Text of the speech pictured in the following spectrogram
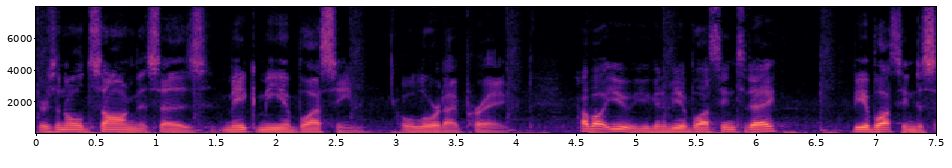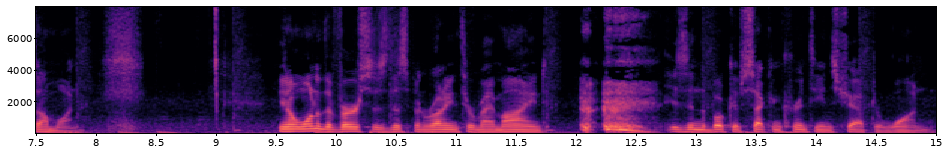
There's an old song that says, Make me a blessing, O Lord, I pray. How about you? You're going to be a blessing today? Be a blessing to someone. You know, one of the verses that's been running through my mind is in the book of Second Corinthians, chapter 1,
